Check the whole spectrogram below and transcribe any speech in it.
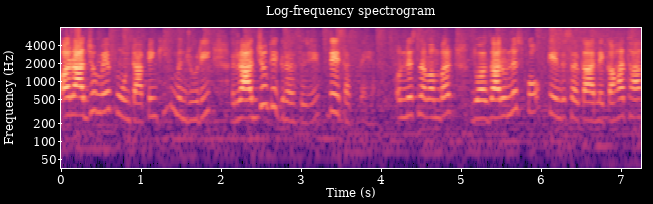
और राज्यों में फ़ोन टैपिंग की मंजूरी राज्यों के गृह सचिव दे सकते हैं। 19 नवंबर 2019 को केंद्र सरकार ने कहा था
